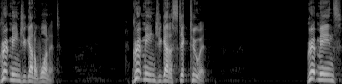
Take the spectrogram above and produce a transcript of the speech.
Grit means you got to want it. Grit means you got to stick to it. Grit means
